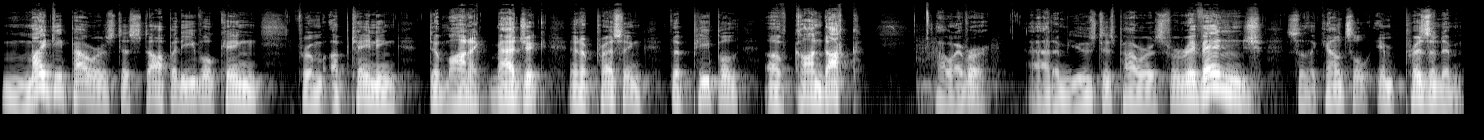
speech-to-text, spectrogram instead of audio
mighty powers to stop an evil king from obtaining demonic magic and oppressing the people of Kahndaq. However, Adam used his powers for revenge, so the council imprisoned him.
